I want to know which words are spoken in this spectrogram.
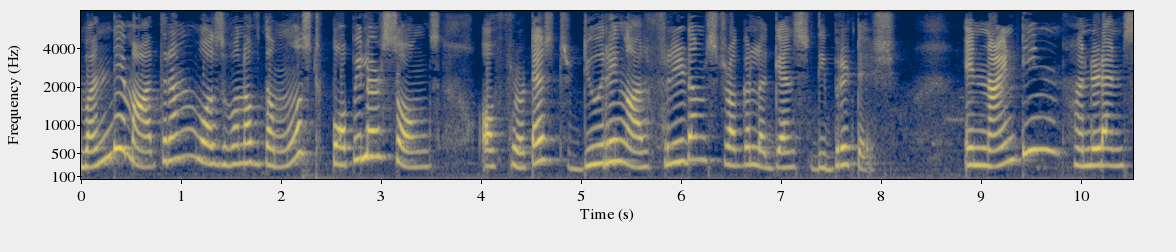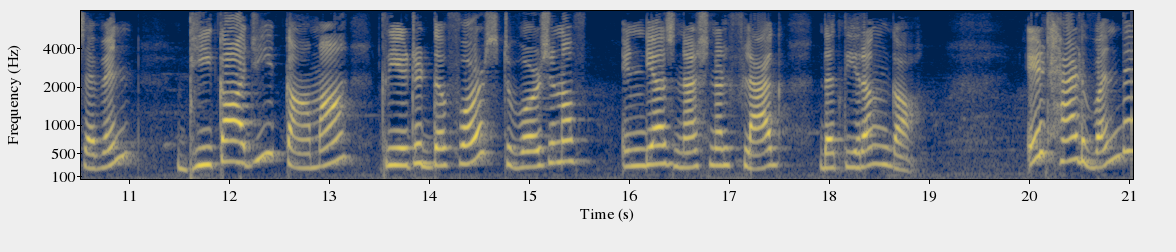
Vande Mataram was one of the most popular songs of protest during our freedom struggle against the British. In 1907, Bhikaji Cama created the first version of India's national flag, the Tiranga. It had Vande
